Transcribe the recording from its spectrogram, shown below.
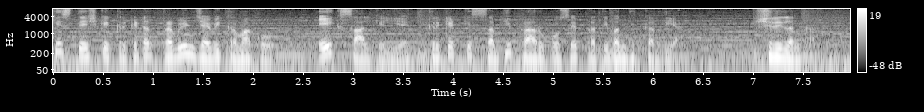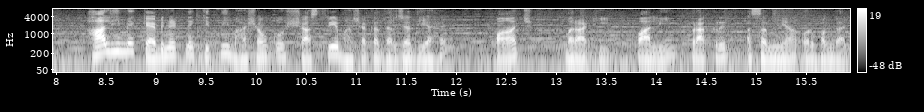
किस देश के क्रिकेटर प्रवीण जैविक्रमा को एक साल के लिए क्रिकेट के सभी प्रारूपों से प्रतिबंधित कर दिया? श्रीलंका। हाल ही में कैबिनेट ने कितनी भाषाओं को शास्त्रीय भाषा का दर्जा दिया है? पाँच, मराठी, पाली, प्राकृत, असमिया और बंगाली।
